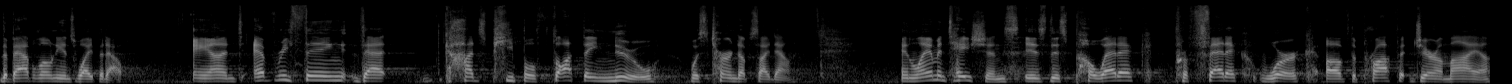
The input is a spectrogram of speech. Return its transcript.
the Babylonians wipe it out. And everything that God's people thought they knew was turned upside down. And Lamentations is this poetic, prophetic work of the prophet Jeremiah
